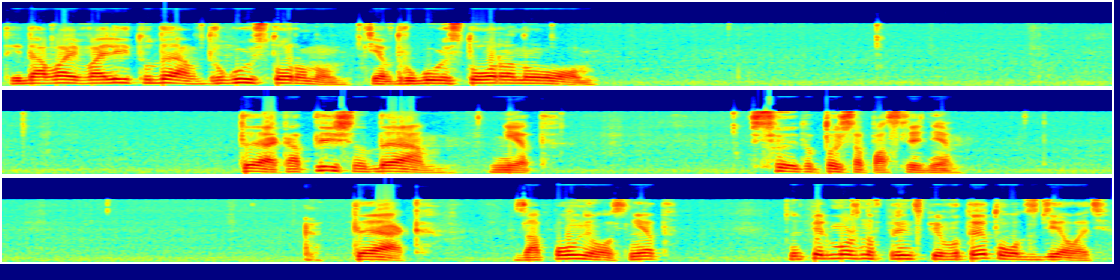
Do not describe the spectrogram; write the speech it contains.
Ты давай вали туда, в другую сторону. Тебе в другую сторону. Так, отлично, да. Нет. Все, это точно последнее. Так. Заполнилось, нет? Ну, теперь можно, в принципе, вот это вот сделать.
